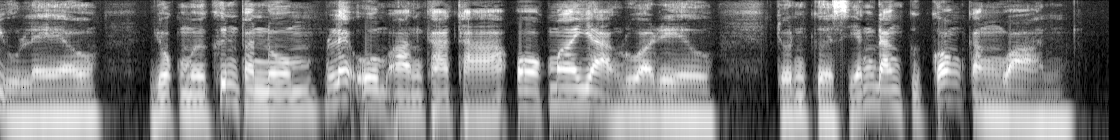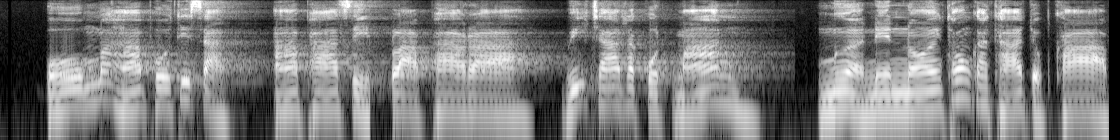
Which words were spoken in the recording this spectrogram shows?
อยู่แล้ว ยกมือขึ้นพนมและโอมอ่านคาถาออกมาอย่างรัวเร็ว จนเกิดเสียงดังกึกก้องกังวาน โอมมหาโพธิสัตว์ อาภาสิทธิปราบพารา วิชาสะกดมาร เมื่อเนนน้อยท่องคาถาจบคาบ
